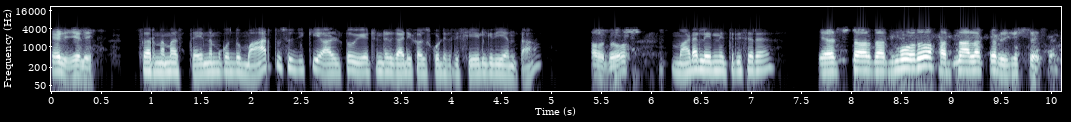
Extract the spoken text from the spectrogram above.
ಹೇಳಿ ಹೇಳಿ. ಸರ್ ನಮಸ್ತೆ. ನಮಗೊಂದು Maruti Suzuki Alto eight hundred ಗಾಡಿ ಕಳ್ಸಿಕೊಟ್ಟಿದ್ರಿ ಸೇಲ್ಗಿರಿ ಅಂತ. ಹೌದು. ಮಾಡಲ್ ಏನೈತ್ರಿ ರೀ ಸರ್? ಎರಡು ಸಾವಿರದ ಹದಿಮೂರು ಹದಿನಾಲ್ಕು ರಿಜಿಸ್ಟ್ರೇಷನ್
